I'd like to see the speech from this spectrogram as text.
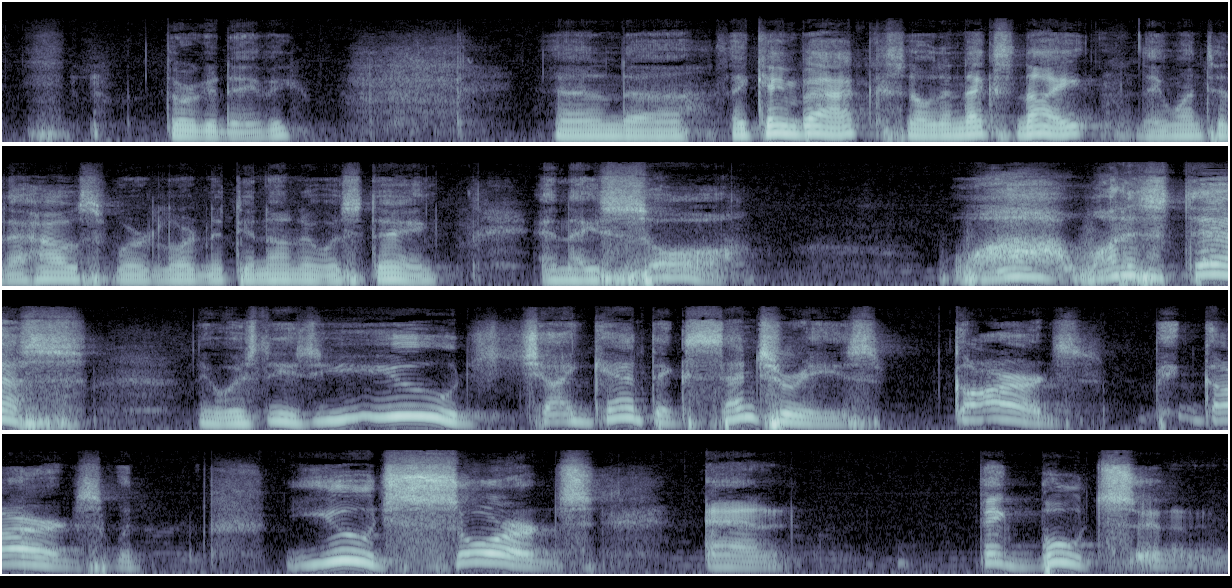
Durga Devi. And uh, they came back, so the next night they went to the house where Lord Nityananda was staying, and they saw, wow, what is this? There was these huge, gigantic centuries, guards, big guards with huge swords and big boots and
